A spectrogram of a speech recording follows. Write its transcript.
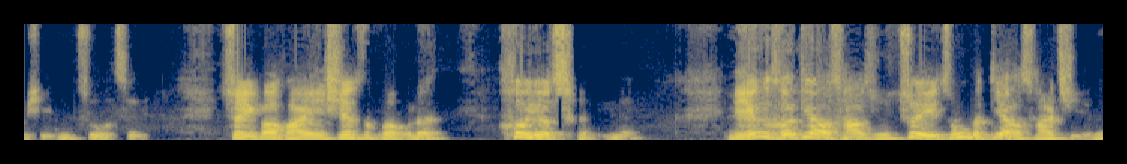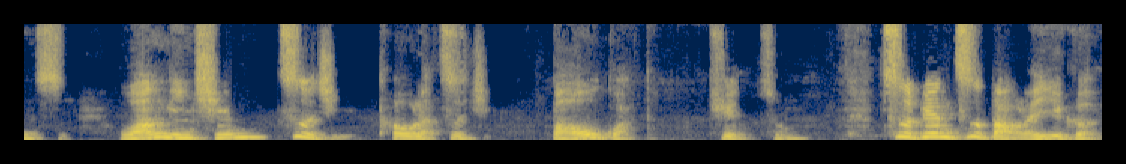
频作证，最高法院先是否认，后又承认。联合调查组最终的调查结论是，王林清自己偷了自己保管的卷宗，自编自导了一个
